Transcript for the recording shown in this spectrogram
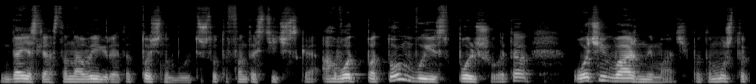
Да, если Астана выиграет, это точно будет что-то фантастическое. А вот потом выезд в Польшу, это очень важный матч, потому что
